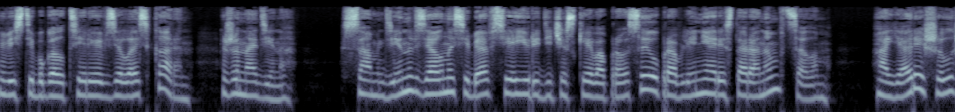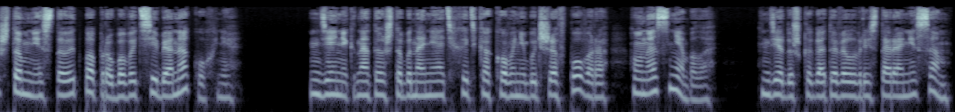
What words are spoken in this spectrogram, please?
Вести бухгалтерию взялась Карен, жена Дина. Сам Дин взял на себя все юридические вопросы и управление рестораном в целом. А я решил, что мне стоит попробовать себя на кухне. Денег на то, чтобы нанять хоть какого-нибудь шеф-повара, у нас не было. Дедушка готовил в ресторане сам,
